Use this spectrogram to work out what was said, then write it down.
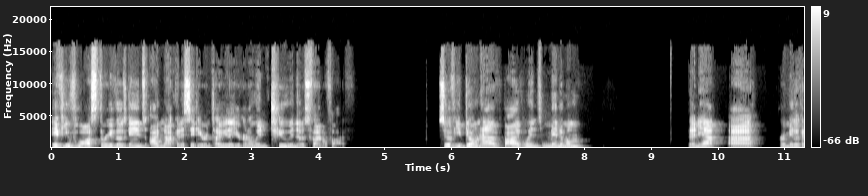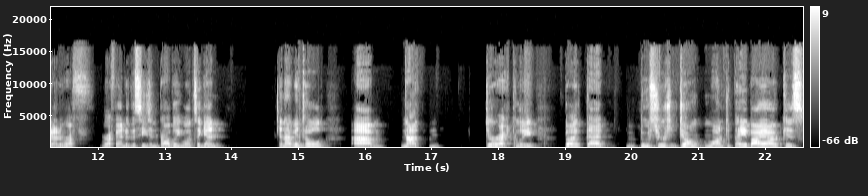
If you've lost 3 of those games, I'm not going to sit here and tell you that you're going to win 2 in those final 5. So if you don't have five wins minimum, then yeah, uh, we're gonna be looking at a rough, rough end of the season probably once again. And I've been told, um, not directly, but that boosters don't want to pay a buyout because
